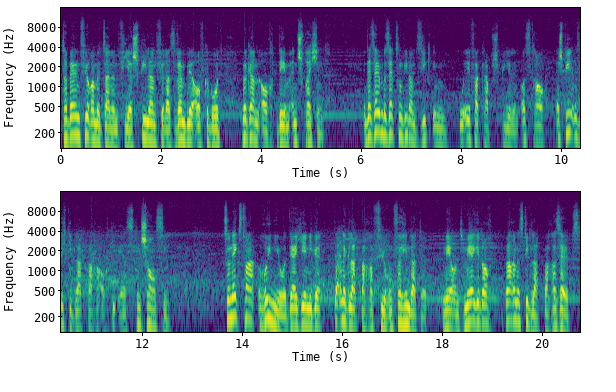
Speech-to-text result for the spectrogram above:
Tabellenführer mit seinen vier Spielern für das Wembley-Aufgebot begann auch dementsprechend. In derselben Besetzung wie beim Sieg im UEFA-Cup-Spiel in Ostrau erspielten sich die Gladbacher auch die ersten Chancen. Zunächst war Rünio derjenige, der eine Gladbacher Führung verhinderte. Mehr und mehr jedoch waren es die Gladbacher selbst.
